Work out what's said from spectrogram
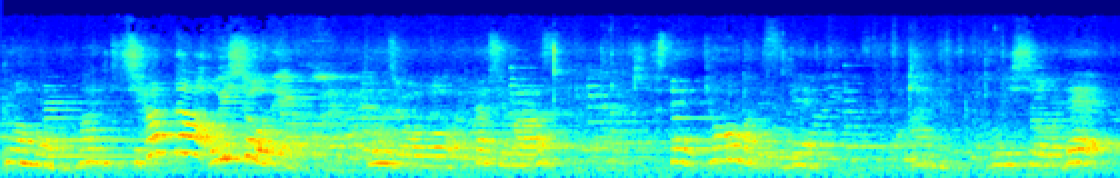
くまモン毎日違ったお衣装で登場をいたします。そして今日はですね、はい、お衣装で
